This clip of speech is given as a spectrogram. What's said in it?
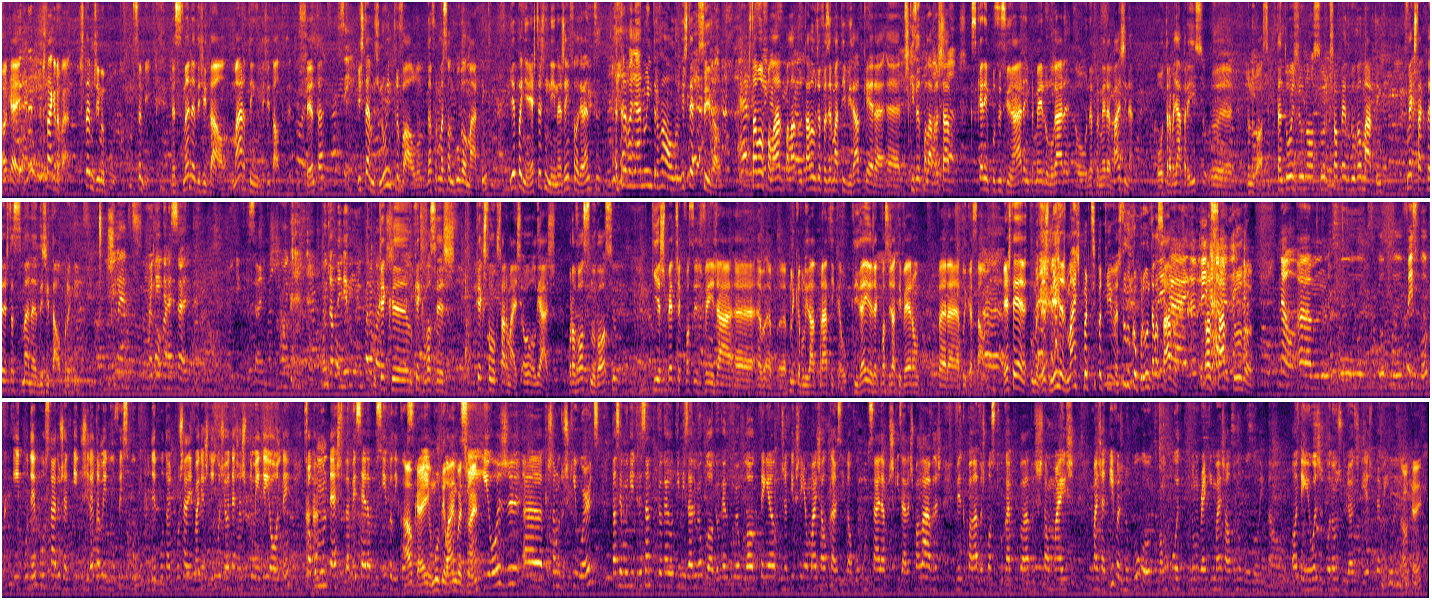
Ok, está a gravar. Estamos em Maputo, Moçambique, na Semana Digital Marketing Digital 360 Sim. e estamos no intervalo da formação de Google Marketing e apanhei estas meninas em flagrante a trabalhar no intervalo. Isto é possível. Estavam a falar, estávamos a fazer uma atividade que era a pesquisa de palavras-chave que se querem posicionar em primeiro lugar ou na primeira página ou trabalhar para isso eh, no negócio. Portanto, hoje o nosso workshop é de Google Marketing. Como é que está a correr esta semana digital por aqui? Excelente. Muito interessante. Muito interessante. Muito. Vamos aprender muito. Parabéns. O que é que, o que, é que vocês o que é que estão a gostar mais? Ou, aliás, para o vosso negócio, que aspectos é que vocês veem já a, a- a aplicabilidade prática? Ou que ideias é que vocês já tiveram para a aplicação? Esta é uma das meninas mais participativas. Tudo o que eu pergunto ela sabe. Obrigada, Ela sabe tudo. Não, um, o Facebook e poder postar os artigos diretamente no Facebook e poder postar, em várias línguas, eu até já experimentei ontem, só como um teste para ver se era possível e consegui. Ah, ok, o multilanguage, não é? E hoje a questão dos keywords está a ser muito interessante porque eu quero otimizar o meu blog, eu quero que o meu blog tenha, os artigos tenham mais alcance, então vou começar a pesquisar as palavras, ver que palavras posso trocar por palavras que estão mais mais ativas no Google, vão pôr num ranking mais alto no Google. Então, ontem e hoje foram os melhores dias para mim. Ok.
